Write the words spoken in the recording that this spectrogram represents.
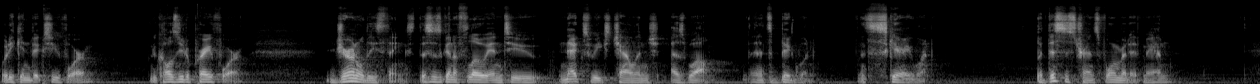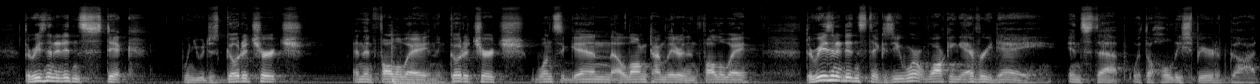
what he convicts you for, what he calls you to pray for. Journal these things. This is going to flow into next week's challenge as well. And it's a big one, it's a scary one. But this is transformative, man. The reason it didn't stick when you would just go to church and then fall away, and then go to church once again a long time later and then fall away. The reason it didn't stick is you weren't walking every day in step with the Holy Spirit of God.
